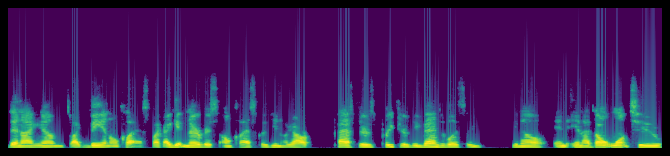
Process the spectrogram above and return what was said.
than I am like being on class. Like I get nervous on class because you know y'all are pastors, preachers, evangelists, and you know, and and I don't want to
